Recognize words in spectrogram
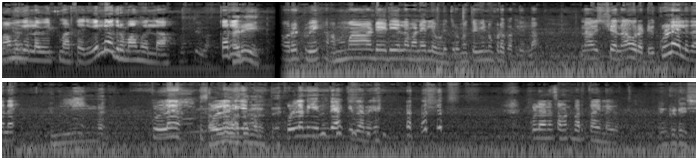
ಮಾಮೂಗೆಲ್ಲ ವೇಟ್ ಮಾಡ್ತಾ ಇದ್ವಿ. ಎಲ್ಲಿ ಹೋದ್ರು ಮಾಮು ಎಲ್ಲ? ಕರಿ? ಹೊರಟ್ವಿ. ಅಮ್ಮ ಡ್ಯಾಡಿ ಎಲ್ಲ ಮನೆಯಲ್ಲೇ ಉಳಿದ್ರು ಮತ್ತೆ ವಿನು ಕೂಡ ಬರಲಿಲ್ಲ. ನಾವು ಇಷ್ಟು ಜನ ಹೊರಟ್ವಿ. ಕುಳ್ಳ ಎಲ್ಲಿದ್ದಾನೆ? ಕುಳ್ಳೆ ಕುಳ್ಳನಿಗೆ ಕುಳ್ಳನಿಗೆ ಹಿಂದೆ ಹಾಕಿದ್ದಾರೆ. ಕುಳ್ಳನ ಸೌಂಡ್ ಬರ್ತಾ ಇಲ್ಲ ಇವತ್ತು. ವೆಂಕಟೇಶ್.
